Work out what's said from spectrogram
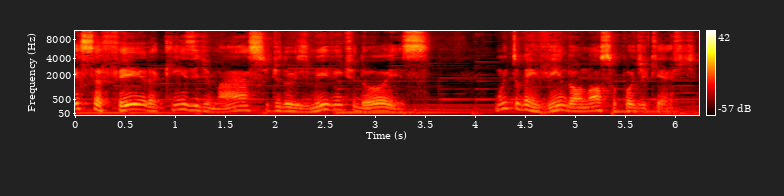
terça-feira, 15 de março de 2022. Muito bem-vindo ao nosso podcast.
